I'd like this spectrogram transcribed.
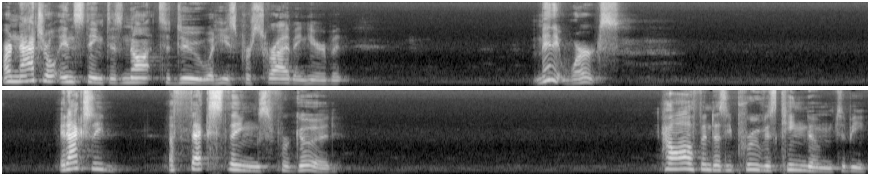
Our natural instinct is not to do what he's prescribing here, but man, it works. It actually affects things for good. How often does he prove his kingdom to be,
